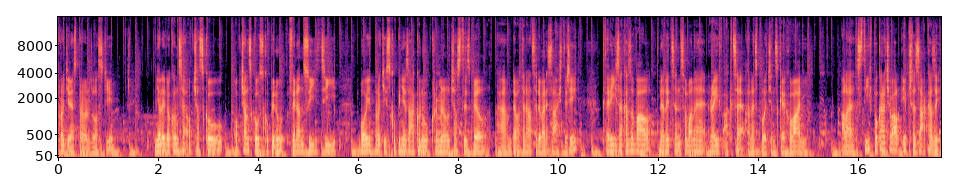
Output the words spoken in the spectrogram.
proti nespravedlnosti. Měli dokonce občanskou, občanskou skupinu financující boj proti skupině zákonů Criminal Justice Bill 1994, ehm, který zakazoval nelicencované rave akce a nespolečenské chování. Ale Steve pokračoval i přes zákazy.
